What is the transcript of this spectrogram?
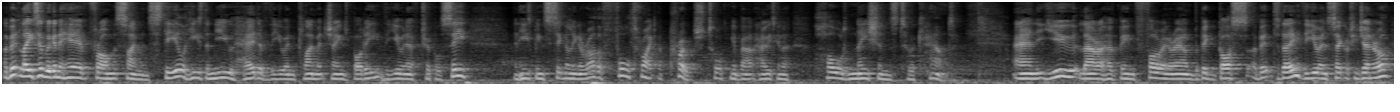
A bit later, we're going to hear from Simon Stiell. He's the new head of the UN climate change body, the UNFCCC, and he's been signalling a rather forthright approach, talking about how he's going to hold nations to account. And you, Laura, have been following around the big boss a bit today, the UN Secretary General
